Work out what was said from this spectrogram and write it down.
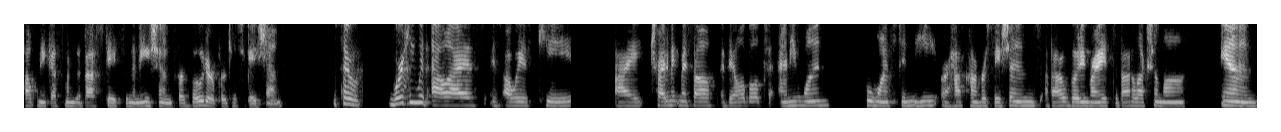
helped make us one of the best states in the nation for voter participation. So working with allies is always key. I try to make myself available to anyone who wants to meet or have conversations about voting rights, about election law. And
